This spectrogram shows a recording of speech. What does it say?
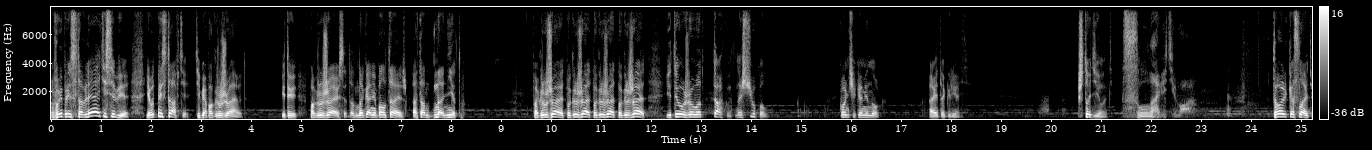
Вы представляете себе? И вот представьте, тебя погружают. И ты погружаешься, там ногами болтаешь, а там дна нету. Погружают, погружают, погружают, погружают, и ты уже вот так вот нащупал кончиками ног, а это грязь. Что делать? Славить Его. Только славить.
